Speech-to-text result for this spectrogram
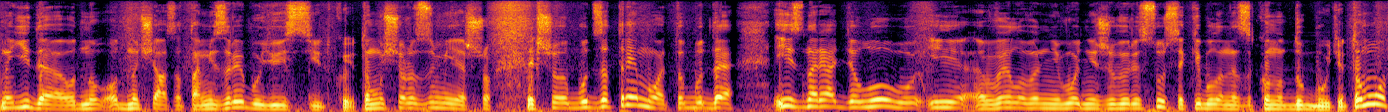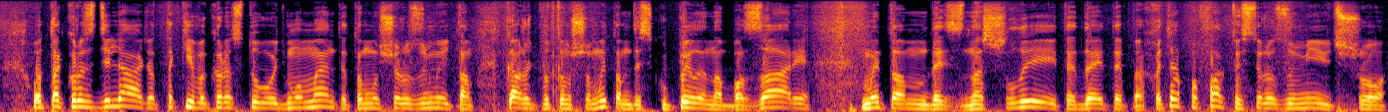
не їде одно, одночасно там і з рибою, і з сіткою. Тому що розуміє, що якщо будуть затримувати, то буде і знаряддя лову, і виловлені водні живі ресурси, які були незаконно добуті. Тому отак розділяють, от такі використовують моменти, тому що розуміють, там кажуть потім, що ми там десь купили на базарі, ми там десь знайшли і т.д. і т.п. Хоча по факту всі розуміють, що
